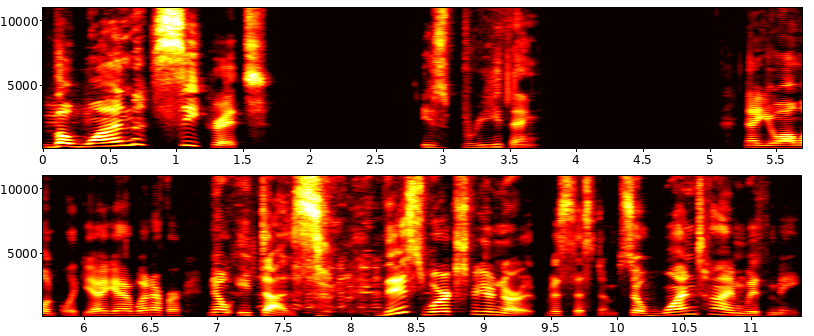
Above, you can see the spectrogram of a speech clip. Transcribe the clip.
the one secret is breathing. Now, you all would be like, yeah, yeah, whatever. No, it does. this works for your nervous system. So, one time with me,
